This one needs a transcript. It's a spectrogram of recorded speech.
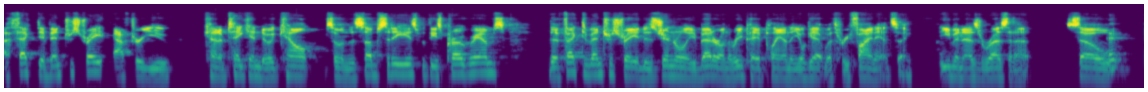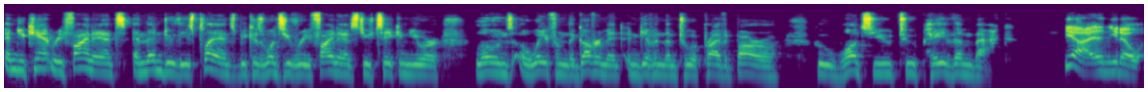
effective interest rate after you kind of take into account some of the subsidies with these programs the effective interest rate is generally better on the repay plan than you'll get with refinancing even as a resident so and, and, you can't refinance and then do these plans because once you've refinanced, you've taken your loans away from the government and given them to a private borrower who wants you to pay them back. Yeah, and you know,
